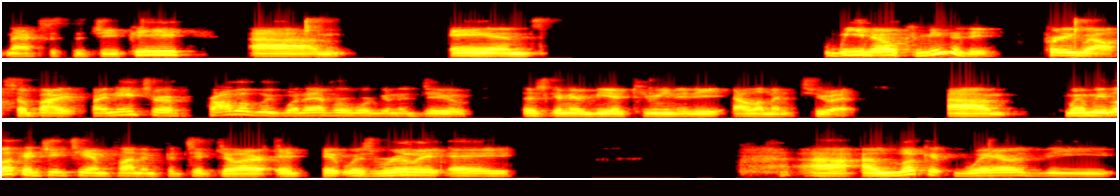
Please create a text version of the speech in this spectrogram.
Max is the GP um, and we know community pretty well. So by by nature of probably whatever we're going to do, there's going to be a community element to it. Um, when we look at GTM Fund in particular, it it was really a uh, a look at where the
